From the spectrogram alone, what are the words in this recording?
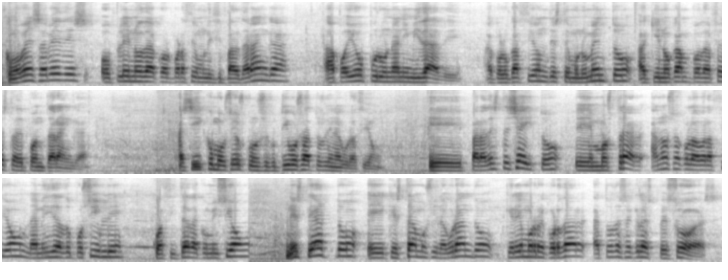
Como ben sabedes, o Pleno da Corporación Municipal de Aranga apoiou por unanimidade a colocación deste monumento aquí no campo da Festa de Pontaranga, así como os seus consecutivos actos de inauguración. Eh, para deste xeito, eh, mostrar a nosa colaboración na medida do posible coa citada comisión. Neste acto eh, que estamos inaugurando, queremos recordar a todas aquelas persoas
